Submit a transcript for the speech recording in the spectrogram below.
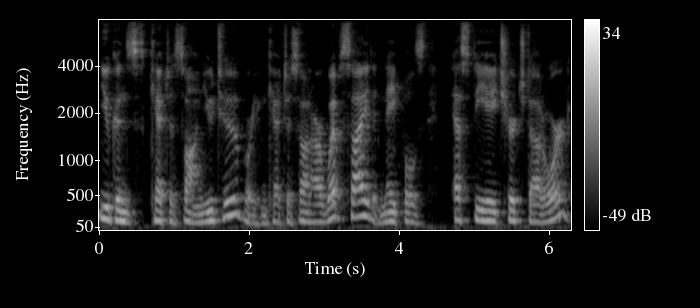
You can catch us on YouTube or you can catch us on our website at naplessdachurch.org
